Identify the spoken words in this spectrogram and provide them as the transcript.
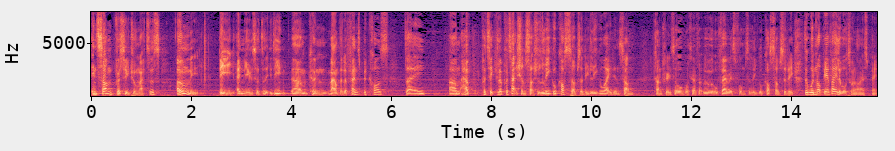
In some procedural matters, only the end user the, the, um, can mount the defence because they um, have particular protections, such as legal cost subsidy, legal aid in some countries, or whatever, or various forms of legal cost subsidy that would not be available to an ISP.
